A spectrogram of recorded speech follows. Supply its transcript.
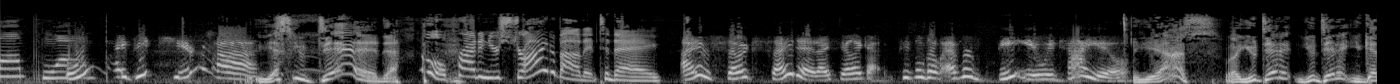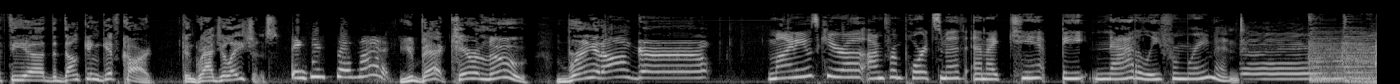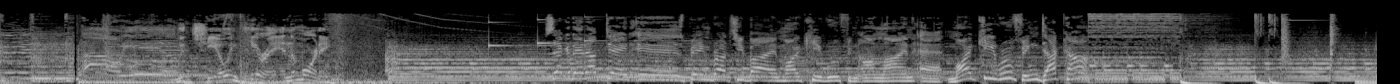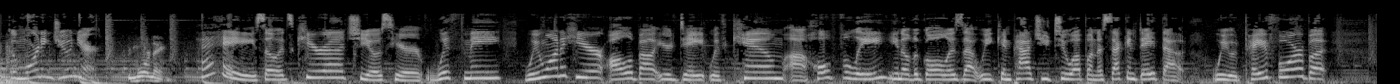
Womp womp. I beat Kira. Yes, you did. A little pride in your stride about it today. I am so excited. I feel like people don't ever beat you. We tie you. Yes. Well, you did it. You did it. You get the uh, the Dunkin' gift card. Congratulations. Thank you so much. You bet. Kira Lou, bring it on, girl. My name's Kira. I'm from Portsmouth, and I can't beat Natalie from Raymond. With Chio and Kira in the morning. Second date update is being brought to you by Marquee Roofing online at marqueeroofing.com. Good morning, Junior. Good morning. Hey, so it's Kira. Chio's here with me. We want to hear all about your date with Kim. Uh, hopefully, you know, the goal is that we can patch you two up on a second date that we would pay for, but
